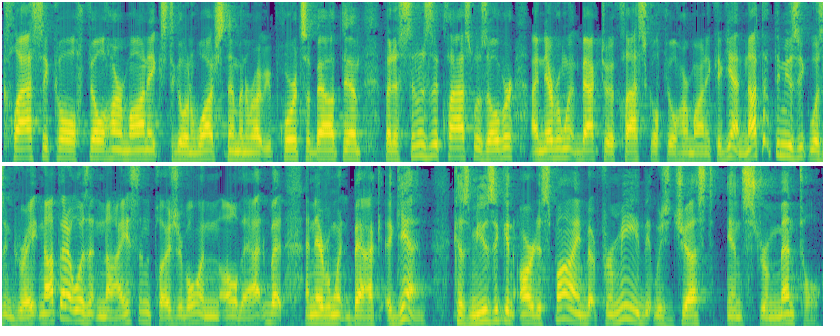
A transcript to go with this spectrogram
classical philharmonics to go and watch them and write reports about them. But as soon as the class was over, I never went back to a classical philharmonic again. Not that the music wasn't great, not that it wasn't nice and pleasurable and all that, but I never went back again. Because music and art is fine, but for me, it was just instrumental.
